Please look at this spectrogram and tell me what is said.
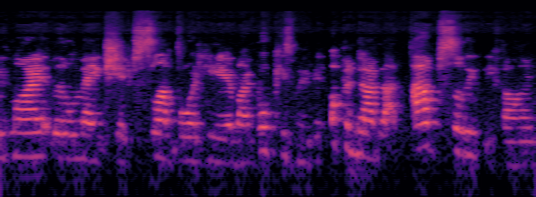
with my little makeshift slant board here, my book is moving up and down. That's absolutely fine.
